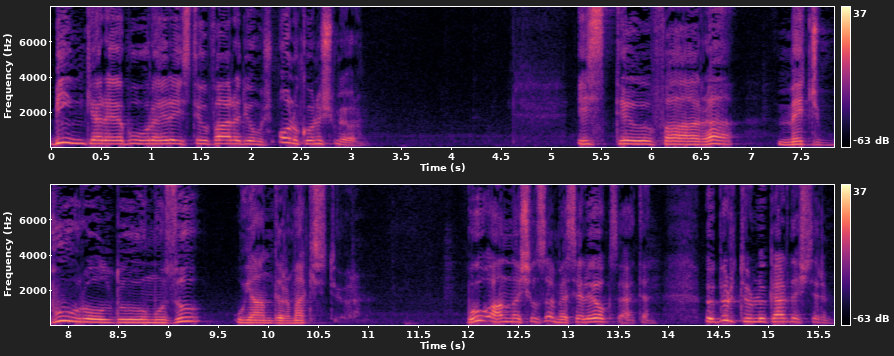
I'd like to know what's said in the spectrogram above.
bin kere Ebu Hureyre istiğfar ediyormuş. Onu konuşmuyorum. İstiğfara mecbur olduğumuzu uyandırmak istiyorum. Bu anlaşılsa mesele yok zaten. Öbür türlü kardeşlerim,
